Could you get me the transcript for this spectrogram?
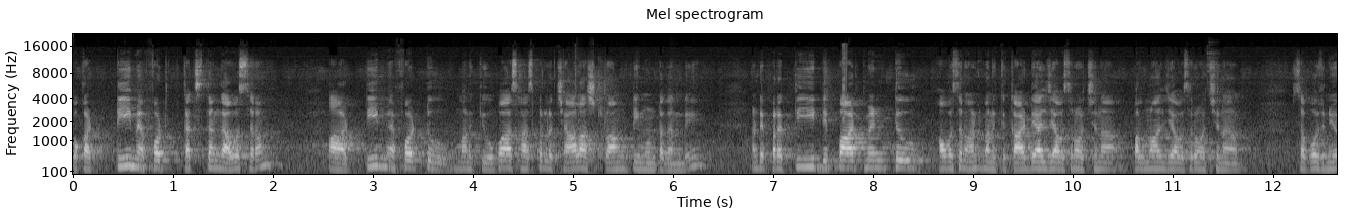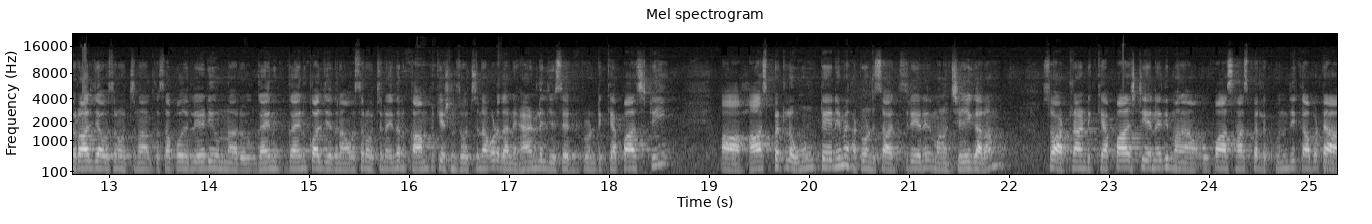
ఒక టీమ్ ఎఫర్ట్ ఖచ్చితంగా అవసరం. ఆ టీమ్ ఎఫర్ట్ మనకి ఉపాస్ హాస్పిటల్లో చాలా స్ట్రాంగ్ టీం ఉంటుందండి. అంటే ప్రతి డిపార్ట్మెంటు అవసరం అంటే మనకి కార్డియాలజీ అవసరం వచ్చినా పల్మాలజీ అవసరం వచ్చినా సపోజ్ న్యూరాలజీ అవసరం వచ్చిన సపోజ్ లేడీ ఉన్నారు గైన్ గైనకాలజీ ఏదైనా అవసరం వచ్చినా ఏదైనా కాంప్లికేషన్స్ వచ్చినా కూడా దాన్ని హ్యాండిల్ చేసేటటువంటి కెపాసిటీ ఆ హాస్పిటల్లో ఉంటేనే అటువంటి సర్జరీ అనేది మనం చేయగలం. సో అట్లాంటి కెపాసిటీ అనేది మన ఉపాస్ హాస్పిటల్కి ఉంది కాబట్టి ఆ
